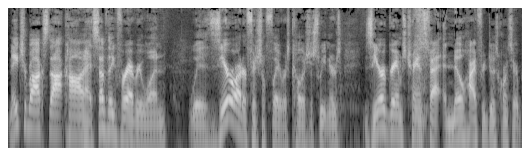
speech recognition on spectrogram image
Naturebox.com has something for everyone with zero artificial flavors, colors, or sweeteners, zero grams trans fat, and no high fructose corn syrup.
